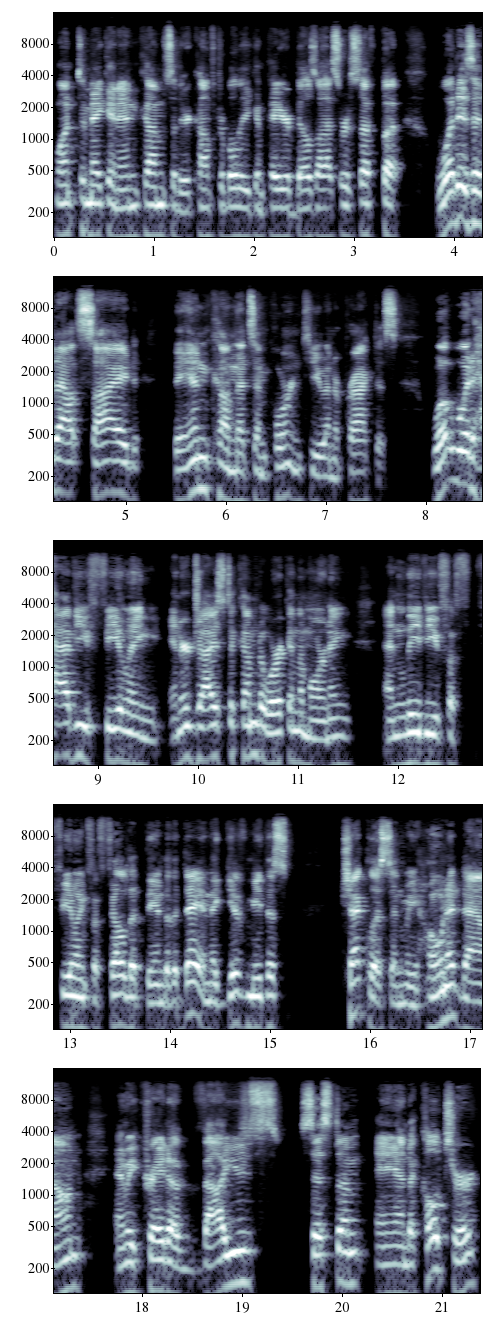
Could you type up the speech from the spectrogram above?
want to make an income so they're comfortable that you can pay your bills, all that sort of stuff. But what is it outside the income that's important to you in a practice? What would have you feeling energized to come to work in the morning and leave you f- feeling fulfilled at the end of the day? And they give me this checklist and we hone it down and we create a values system and a culture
